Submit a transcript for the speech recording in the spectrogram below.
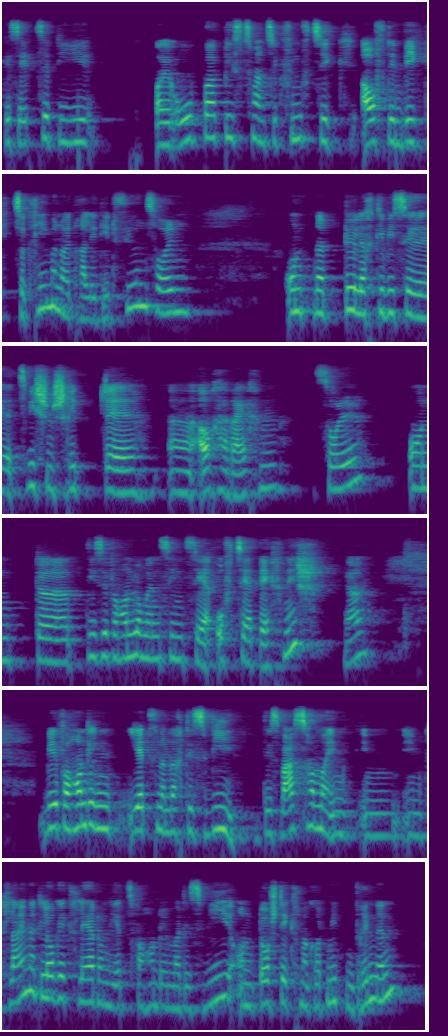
Gesetze, die Europa bis 2050 auf den Weg zur Klimaneutralität führen sollen und natürlich gewisse Zwischenschritte äh, auch erreichen soll. Und äh, diese Verhandlungen sind sehr oft sehr technisch. Ja. Wir verhandeln jetzt nämlich das Wie. Das Was haben wir im, im, im Climate Law geklärt und jetzt verhandeln wir das Wie und da steckt man gerade mittendrin.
